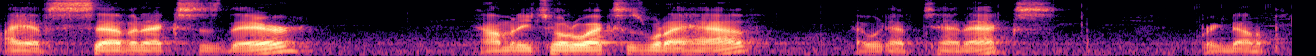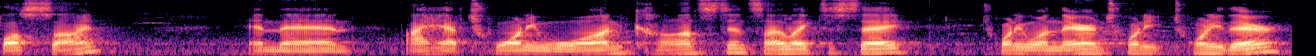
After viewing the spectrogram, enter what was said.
I have 7 x's there. How many total x's would I have? I would have 10x. Bring down a plus sign. And then I have 21 constants, I like to say. 21 there and 20, 20 there.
